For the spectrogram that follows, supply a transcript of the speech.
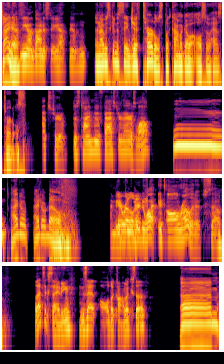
Kind yeah, of. Neon Dynasty. Yeah, mhm, And I was going to say with turtles, but Kamigawa also has turtles. that's true. Does time move faster there as well? Mm, I don't. I don't know. I mean, Irrelevant. compared to what? It's all relative. So Mm. Well, that's exciting. Is that all the comic stuff? Um,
